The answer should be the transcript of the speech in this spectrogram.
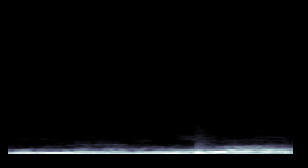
me loving you all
